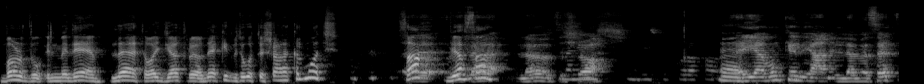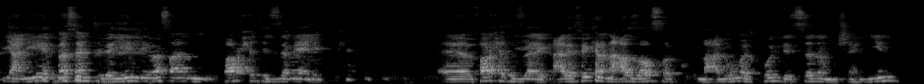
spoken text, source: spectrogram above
برضو المدام لا توجهات رياضية؟ أكيد بتقعد تشرح لك الماتش. صح؟ بيحصل؟ لا لا ما تشرح ماليش في الكورة خالص. آه. هي ممكن يعني اللمسات يعني إيه؟ مثلا تبين لي مثلا فرحة الزمالك. آه، فرحة الزمالك. على فكرة أنا عاوز أوصل معلومة لكل السادة المشاهدين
